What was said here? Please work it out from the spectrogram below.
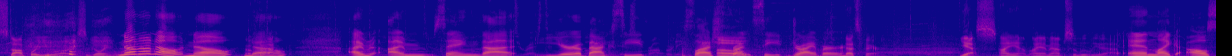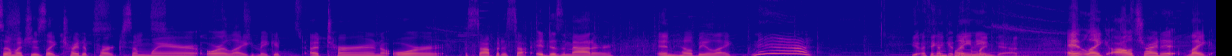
stop where you are. It's going. No, right no, now. no, no, Okay. no. I'm I'm saying that you're a backseat slash Oh. front seat driver. That's fair. Yes, I am. I am absolutely that. and like I'll so much as like try to park somewhere or like make a, a turn or stop at a stop. It doesn't matter. And he'll be like, nah. Yeah, I think I get that from my dad. And like I'll try to like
